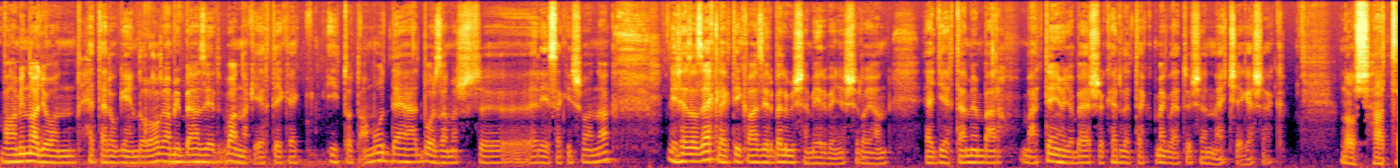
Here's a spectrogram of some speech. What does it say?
valami nagyon heterogén dolog, amiben azért vannak értékek itt-ott amúgy, de hát borzalmas részek is vannak. És ez az eklektika azért belül sem érvényesül olyan egyértelműen, bár, bár tény, hogy a belső kerületek meglehetősen egységesek. Nos, hát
